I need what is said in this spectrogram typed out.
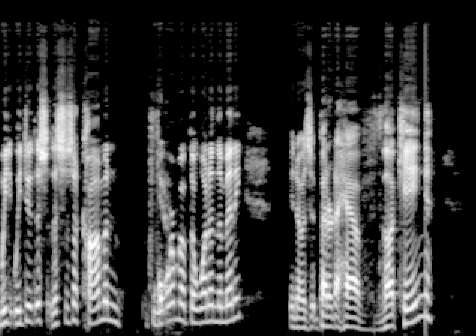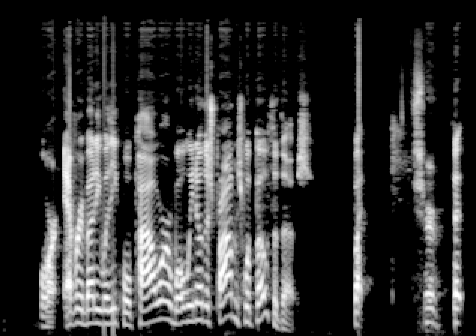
We we do this. This is a common Yeah. form of the one and the many. You know, is it better to have the king or everybody with equal power? Well, we know there's problems with both of those. But sure. the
